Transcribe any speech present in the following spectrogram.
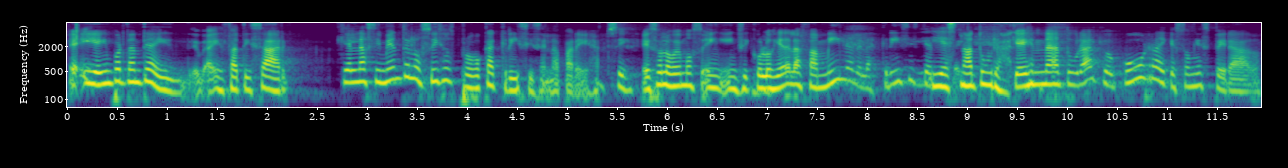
Y es importante ahí enfatizar que el nacimiento de los hijos provoca crisis en la pareja. Sí. Eso lo vemos en, psicología de la familia, de las crisis. Que, y es natural. Que es natural que ocurra y que son esperados,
